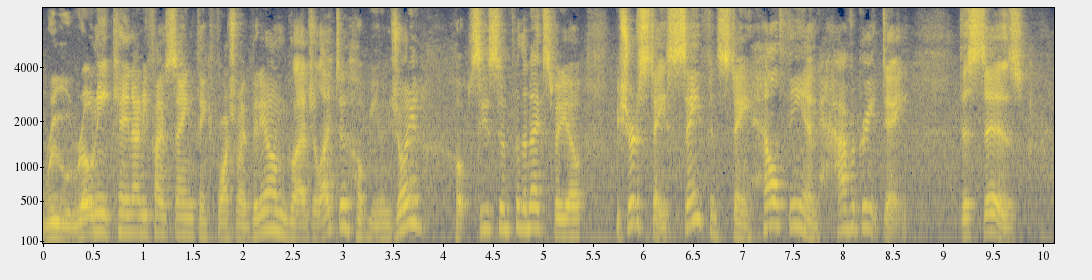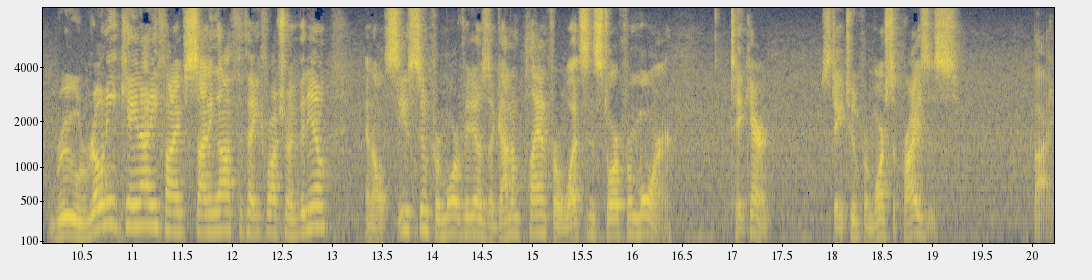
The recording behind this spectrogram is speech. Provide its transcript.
Ruroni K95 saying thank you for watching my video. I'm glad you liked it. Hope you enjoyed it. Hope to see you soon for the next video. Be sure to stay safe and stay healthy and have a great day. This is Ruroni K95 signing off. and Thank you for watching my video. And I'll see you soon for more videos I got them planned for what's in store for more. Take care. Stay tuned for more surprises. Bye.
